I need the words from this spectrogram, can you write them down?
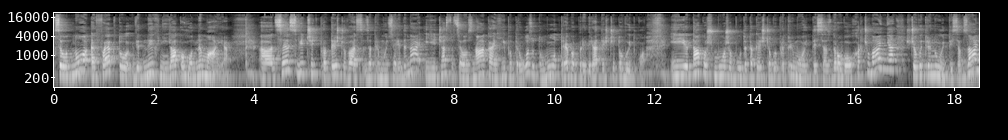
все одно ефекту від них ніякого немає. Це свідчить про те, що у вас затримується рідина, і часто це ознака гіпотерозу, тому треба перевіряти щитовидку. І також може бути таке, що ви притримуєтеся здорового харчування, що ви тренуєтеся в залі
